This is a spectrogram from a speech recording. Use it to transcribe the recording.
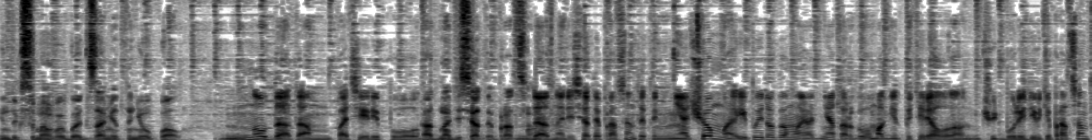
индекс ММВБ заметно не упал. Ну да, там потери по... Одна десятая процента. Да, на десятый процент, это ни о чем. И по итогам дня торговый магнит потерял э, чуть более 9%,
